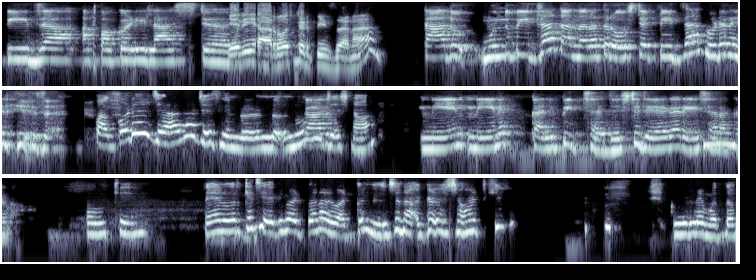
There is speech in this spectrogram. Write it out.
పిజ్జా ఆ పకోడీ లాస్ట్ ఏది? ఆ రోస్టెడ్ పిజ్జానా కాదు ముందు పిజ్జా దాని తర్వాత రోస్టెడ్ పిజ్జా కూడా నేను చేసా పకోడీ జయాగా చేసిండ్రు నువ్వు కాదు. చేసినావా? నేను నేనే కలిపి ఇచ్చా జస్ట్ జయ గారు వేసారు అక్కడ. ఓకే. నేను ఊరికే చేతి పట్టుకొని అది పట్టుకొని నిల్చున్నా అక్కడ షార్ట్కి వీళ్ళే మొత్తం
